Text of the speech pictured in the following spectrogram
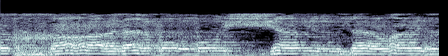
وسخر لكم الشمس والأرض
